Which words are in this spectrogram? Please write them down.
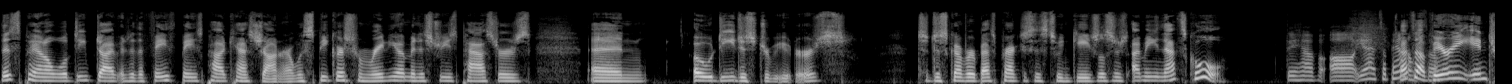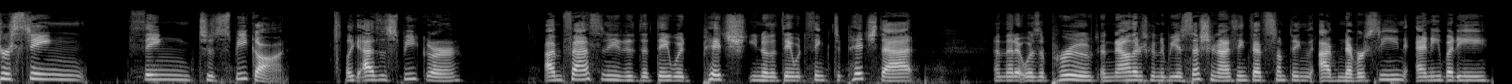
This panel will deep dive into the faith based podcast genre with speakers from radio ministries, pastors, and OD distributors to discover best practices to engage listeners. I mean, that's cool. They have. Uh, yeah, it's a panel. That's a so- very interesting thing to speak on. Like, as a speaker, I'm fascinated that they would pitch, you know, that they would think to pitch that and that it was approved. And now there's going to be a session. I think that's something I've never seen anybody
